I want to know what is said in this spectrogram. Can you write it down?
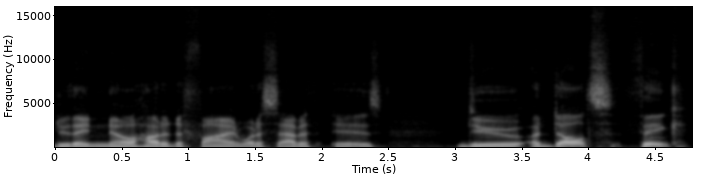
Do they know how to define what a Sabbath is? Do adults think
